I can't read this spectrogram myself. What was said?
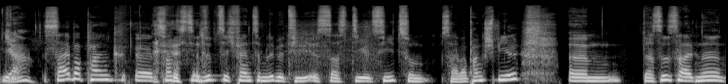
Ja, Cyberpunk äh, 2077 Phantom Liberty ist das DLC zum Cyberpunk-Spiel. Ähm, das ist halt ne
